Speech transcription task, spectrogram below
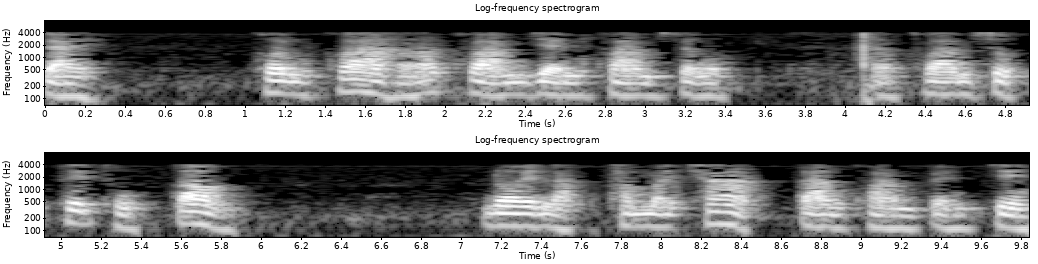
ใจ คนคว้าหาความเย็นความสงบความสุขที่ถูกต้อง โดยหลักธรรมชาติตามความเป็นจริง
